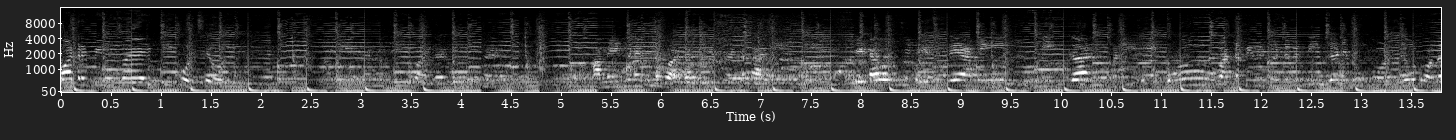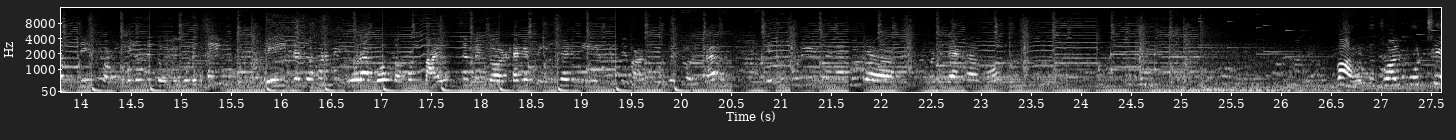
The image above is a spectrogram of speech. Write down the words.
ওয়াটার পিউরিফায়ার কি করছে ও আমি এখানে যে ওয়াটার পিউরিফায়ারটা বানিয়েছি সেটা হচ্ছে টেস্টে আমি বিজ্ঞান মানে পুরো ওয়াটার পিউরিফায়ারটা আমি বিজ্ঞান এবং বর্জ্য পদার্থের সম্মেলনে তৈরি করেছি। এইটা যখন আমি ঘোরাবো, তখন বায়ুর চাপে জলটাকে প্রেশার দিয়ে বার করবে জলটা। এতে করে এখানে আমি মানে দেখাবো। বাহ, এ তো জল পড়ছে।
